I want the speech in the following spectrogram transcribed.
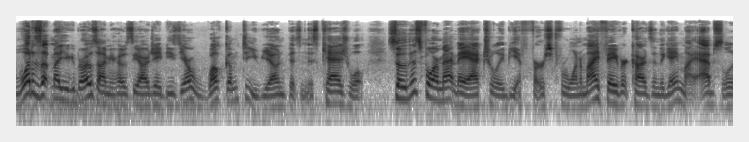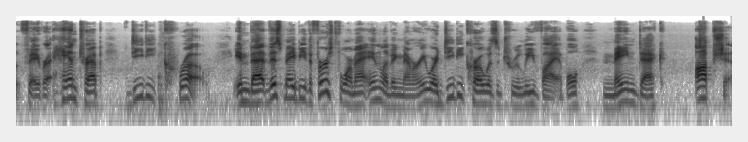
What is up, my Yu-Gi Bros? I'm your host, the RJB0. Welcome to Yu-Gi-Oh! Business Casual. So this format may actually be a first for one of my favorite cards in the game, my absolute favorite, Hand Trap, DD Crow. In that this may be the first format in living memory where DD Crow was a truly viable main deck option.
